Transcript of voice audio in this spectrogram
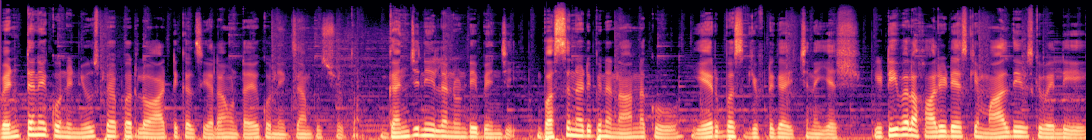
వెంటనే కొన్ని న్యూస్ పేపర్లో ఆర్టికల్స్ ఎలా ఉంటాయో కొన్ని ఎగ్జాంపుల్స్ చూద్దాం. గంజి నీళ్ళ నుండి బెంజి. బస్సు నడిపిన నాన్నకు ఎయిర్ బస్ గిఫ్ట్గా ఇచ్చిన యష్. ఇటీవల హాలిడేస్కి మాల్దీవ్స్కి వెళ్ళి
